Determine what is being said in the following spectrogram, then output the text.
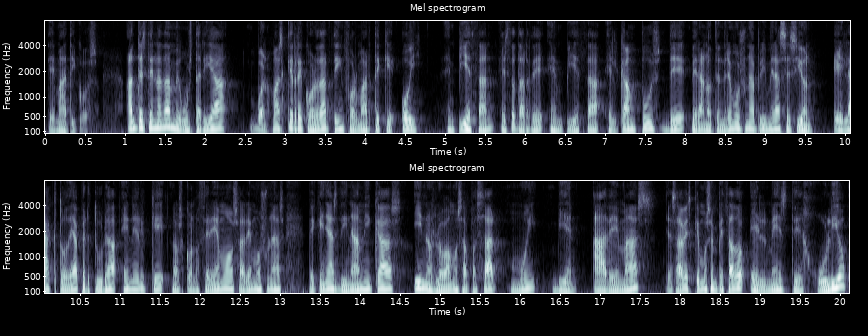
temáticos. Antes de nada me gustaría, bueno, más que recordarte, informarte que hoy empiezan, esta tarde empieza el campus de verano. Tendremos una primera sesión, el acto de apertura en el que nos conoceremos, haremos unas pequeñas dinámicas y nos lo vamos a pasar muy bien. Además, ya sabes que hemos empezado el mes de julio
